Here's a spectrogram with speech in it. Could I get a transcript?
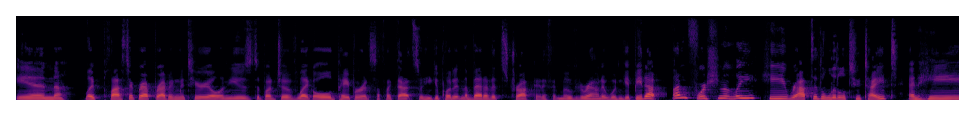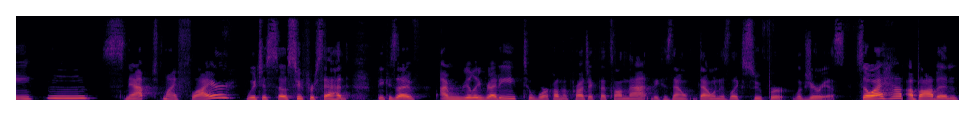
in like plastic wrap wrapping material and used a bunch of like old paper and stuff like that so he could put it in the bed of its truck and if it moved around it wouldn't get beat up. Unfortunately, he wrapped it a little too tight and he hmm, snapped my flyer, which is so super sad because I've I'm really ready to work on the project that's on that because that, that one is like super luxurious. So I have a bobbin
